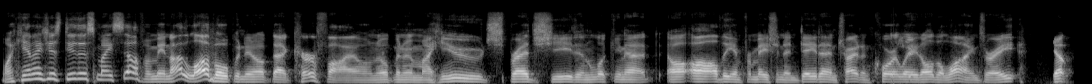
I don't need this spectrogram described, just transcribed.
why can't I just do this myself? I mean, I love opening up that CUR file and opening my huge spreadsheet and looking at all, all the information and data and try to correlate all the lines, right? Yep.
